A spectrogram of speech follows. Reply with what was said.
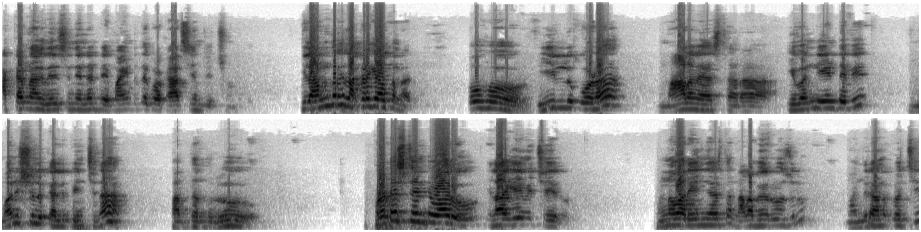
అక్కడ నాకు తెలిసింది ఏంటంటే మా ఇంటి దగ్గర ఒక ఆర్సీఎం చర్చి ఉంటుంది. వీళ్ళందరూ అక్కడికి వెళ్తున్నారు. ఓహో వీళ్ళు కూడా మాల వేస్తారా? ఇవన్నీ ఏంటివి? మనుషులు కల్పించిన పద్ధతులు. ప్రొటెస్టెంట్ వారు ఇలాగేమి చేయరు. ఉన్నవారు ఏం చేస్తారు? నలభై రోజులు మందిరానికి వచ్చి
